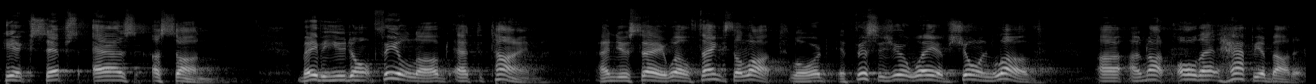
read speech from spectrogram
he accepts as a son. Maybe you don't feel loved at the time, and you say, Well, thanks a lot, Lord. If this is your way of showing love, uh, I'm not all that happy about it.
